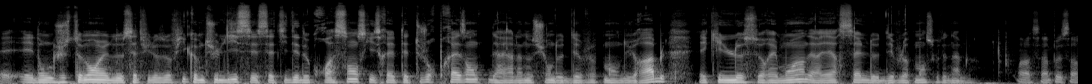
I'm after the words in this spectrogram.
Et, et donc justement, de cette philosophie, comme tu le dis, c'est cette idée de croissance qui serait peut-être toujours présente derrière la notion de développement durable et qui le serait moins derrière celle de développement soutenable. Voilà, c'est un peu ça.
